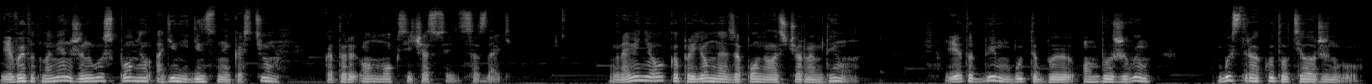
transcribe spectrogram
И в этот момент Джинву вспомнил один единственный костюм, который он мог сейчас создать. В мгновение ока приемная заполнилась черным дымом, и этот дым, будто бы он был живым, быстро окутал тело Джинву.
